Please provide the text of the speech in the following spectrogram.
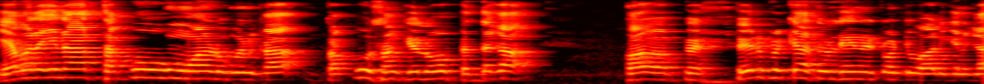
ఎవరైనా తక్కువ వాళ్ళు కనుక తక్కువ సంఖ్యలో పెద్దగా పేరు ప్రఖ్యాతులు లేనటువంటి వాడు కనుక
